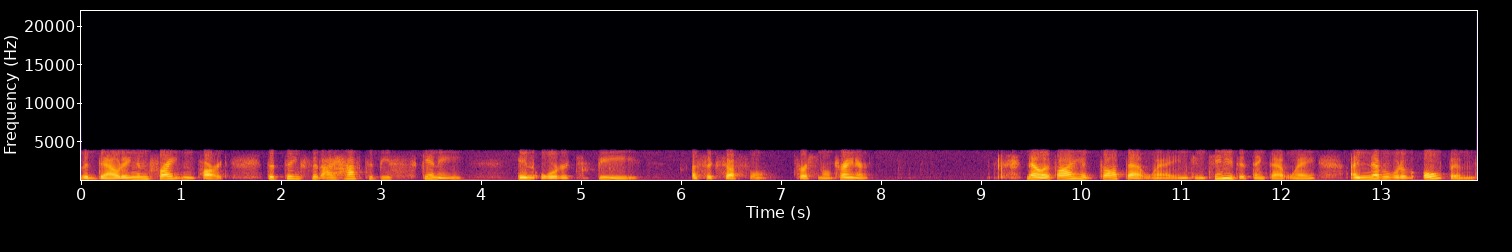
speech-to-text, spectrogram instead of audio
the doubting and frightened part, that thinks that I have to be skinny in order to be a successful personal trainer. Now, if I had thought that way and continued to think that way, I never would have opened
